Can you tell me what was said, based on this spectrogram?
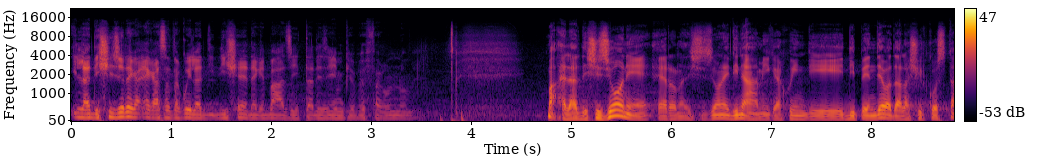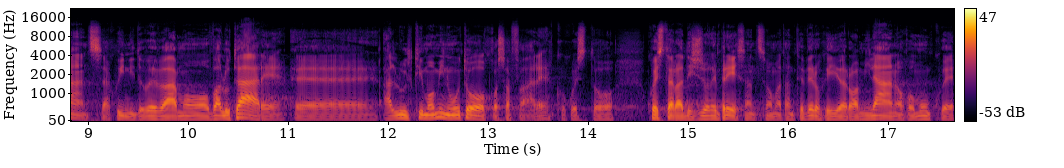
La decisione era stata quella di, di cedere Basit ad esempio per fare un nome? Ma la decisione era una decisione dinamica, quindi dipendeva dalla circostanza, quindi dovevamo valutare eh, all'ultimo minuto cosa fare. Ecco, questo, questa era la decisione presa, insomma, tant'è vero che io ero a Milano comunque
